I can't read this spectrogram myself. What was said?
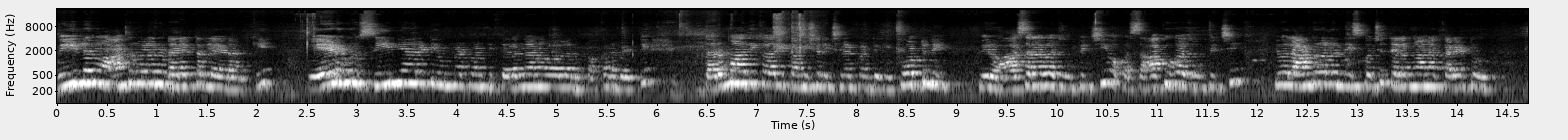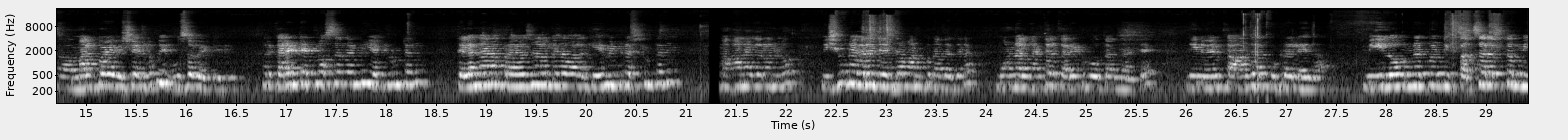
వీళ్ళను ఆంధ్రులను డైరెక్టర్లు వేయడానికి ఏడుగురు సీనియారిటీ ఉన్నటువంటి తెలంగాణ వాళ్ళను పక్కన పెట్టి ధర్మాధికారి కమిషన్ ఇచ్చినటువంటి రిపోర్టుని మీరు ఆసరాగా చూపించి ఒక సాకుగా చూపించి ఇవాళ ఆంధ్రాలను తీసుకొచ్చి తెలంగాణ కరెంటు ఆ, మలిపోయే విషయంలో మీరు కూసబెట్టారు మరి కరెంట్ ఎట్లా వస్తుందండి ఎట్లుంటుంది? తెలంగాణ ప్రయోజనాల మీద వాళ్ళకి ఏం ఇంట్రెస్ట్ ఉంటుంది? మహానగరంలో విశ్వనగరం చేద్దాం అనుకున్న దగ్గర మూడు నాలుగు గంటలు కరెంట్ పోతుందంటే దీని వెనుక ఆంధ్ర కుట్ర లేదా? మీలో ఉన్నటువంటి పచ్చ రక్తం మీ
